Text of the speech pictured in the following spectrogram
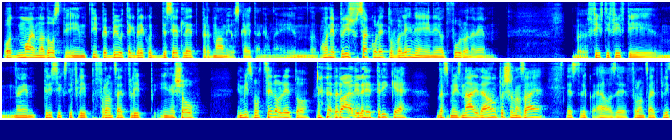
Od moje mladosti in tip je bil, tek bi rekel, deset let pred nami v skajtanju. In On je prišel vsako leto v Velenje in je odfuro, ne vem, 50-50, ne vem, 360 flip, frontside flip in je šel. In mi smo celo leto Vadili. te trike, da smo jih znali, da je on prišel nazaj, jaz sem rekel, evo, zdaj frontside flip.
